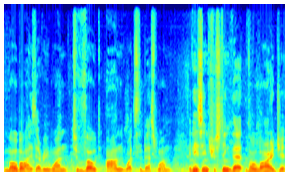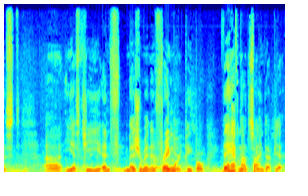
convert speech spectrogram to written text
mobilize everyone to vote on what's the best one. It is interesting that the largest uh, ESG and f- measurement and framework people, they have not signed up yet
